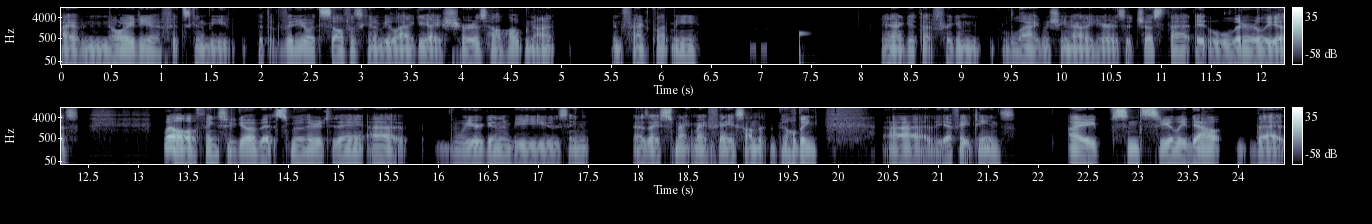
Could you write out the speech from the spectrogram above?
I have no idea if it's going to be, that the video itself is going to be laggy. I sure as hell hope not. In fact, let me yeah, get that freaking lag machine out of here. Is it just that? It literally is. Well, things should go a bit smoother today. Uh, we are going to be using, as I smack my face on the building, uh, the F-18s. I sincerely doubt that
